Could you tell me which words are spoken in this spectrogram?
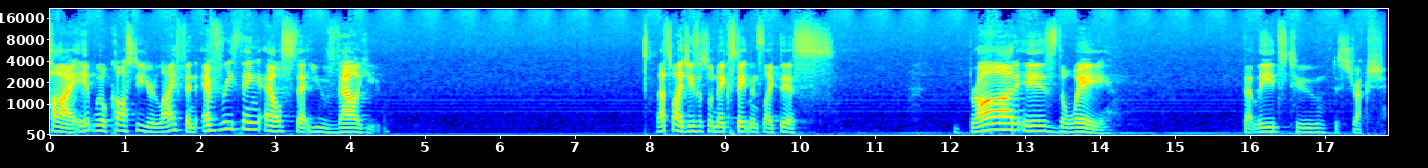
high. It will cost you your life and everything else that you value. That's why Jesus would make statements like this Broad is the way that leads to destruction.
